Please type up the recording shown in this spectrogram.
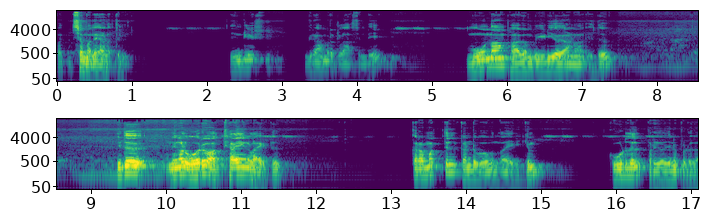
പച്ച മലയാളത്തിൽ. ഇംഗ്ലീഷ് ഗ്രാമർ ക്ലാസ്സിന്റെ മൂന്നാം ഭാഗം വീഡിയോ ആണ് ഇത്. ഇത് നിങ്ങൾ ഓരോ അധ്യായങ്ങളായിട്ട് ക്രമത്തിൽ കണ്ടുപോകുന്നതായിരിക്കും കൂടുതൽ പ്രയോജനപ്പെടുക.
